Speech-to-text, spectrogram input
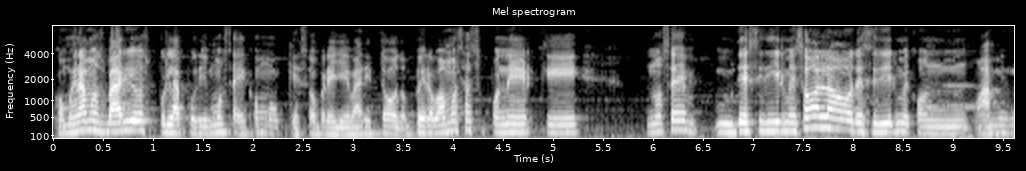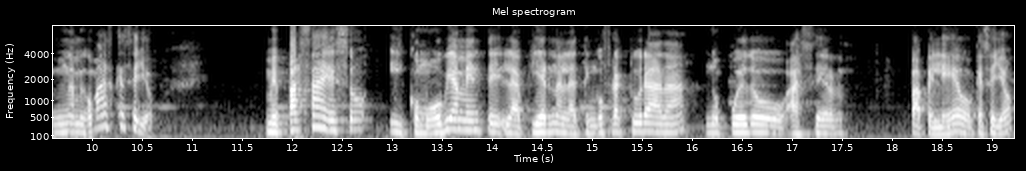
como éramos varios, pues la pudimos ahí como que sobrellevar y todo. Pero vamos a suponer que, no sé, decidirme sola o decidirme con un amigo más, qué sé yo. Me pasa eso y como obviamente la pierna la tengo fracturada, no puedo hacer papeleo, qué sé yo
